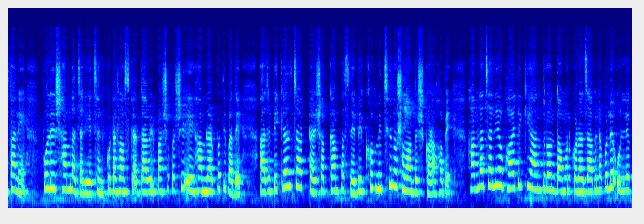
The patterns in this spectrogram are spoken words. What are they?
স্থানে পুলিশ হামলা চালিয়েছেন। কোটা সংস্কার দাবির পাশাপাশি এই হামলার প্রতিবাদে আজ বিকেল চারটায় সব ক্যাম্পাসে বিক্ষোভ মিছিল ও সমাবেশ করা হবে। হামলা চালিয়েও ভয় দেখিয়ে আন্দোলন দমন করা যাবে না বলে উল্লেখ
